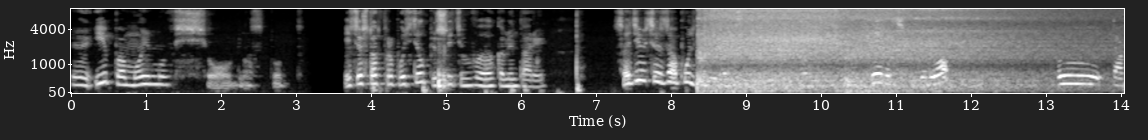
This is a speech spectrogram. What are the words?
и, по-моему, все у нас тут. Если что-то пропустил, пишите в комментарии. Садимся за пульт. Реверс вперед. Э, Так,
